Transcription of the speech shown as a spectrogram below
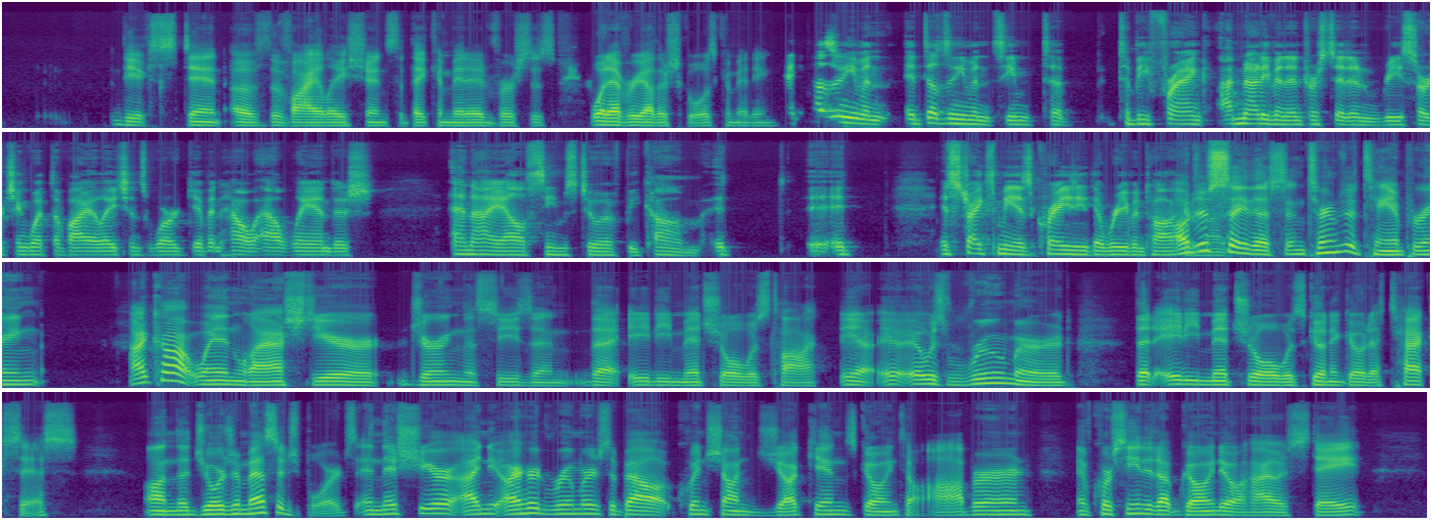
the extent of the violations that they committed versus what every other school is committing. it doesn't even it doesn't even seem to to be frank. I'm not even interested in researching what the violations were, given how outlandish NIL seems to have become. It it it strikes me as crazy that we're even talking. I'll just say this in terms of tampering, I caught wind last year during the season that AD Mitchell was talk. Yeah, it, it was rumored that AD Mitchell was going to go to Texas on the Georgia message boards. And this year, I knew I heard rumors about Quinshon Judkins going to Auburn, and of course, he ended up going to Ohio State.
